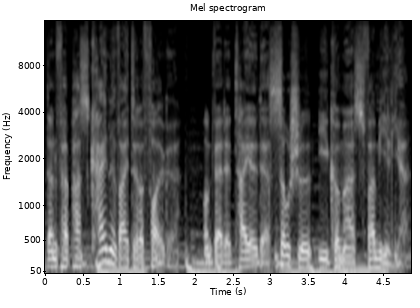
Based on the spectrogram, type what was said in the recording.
dann verpass keine weitere Folge und werde Teil der Social E-Commerce Familie.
